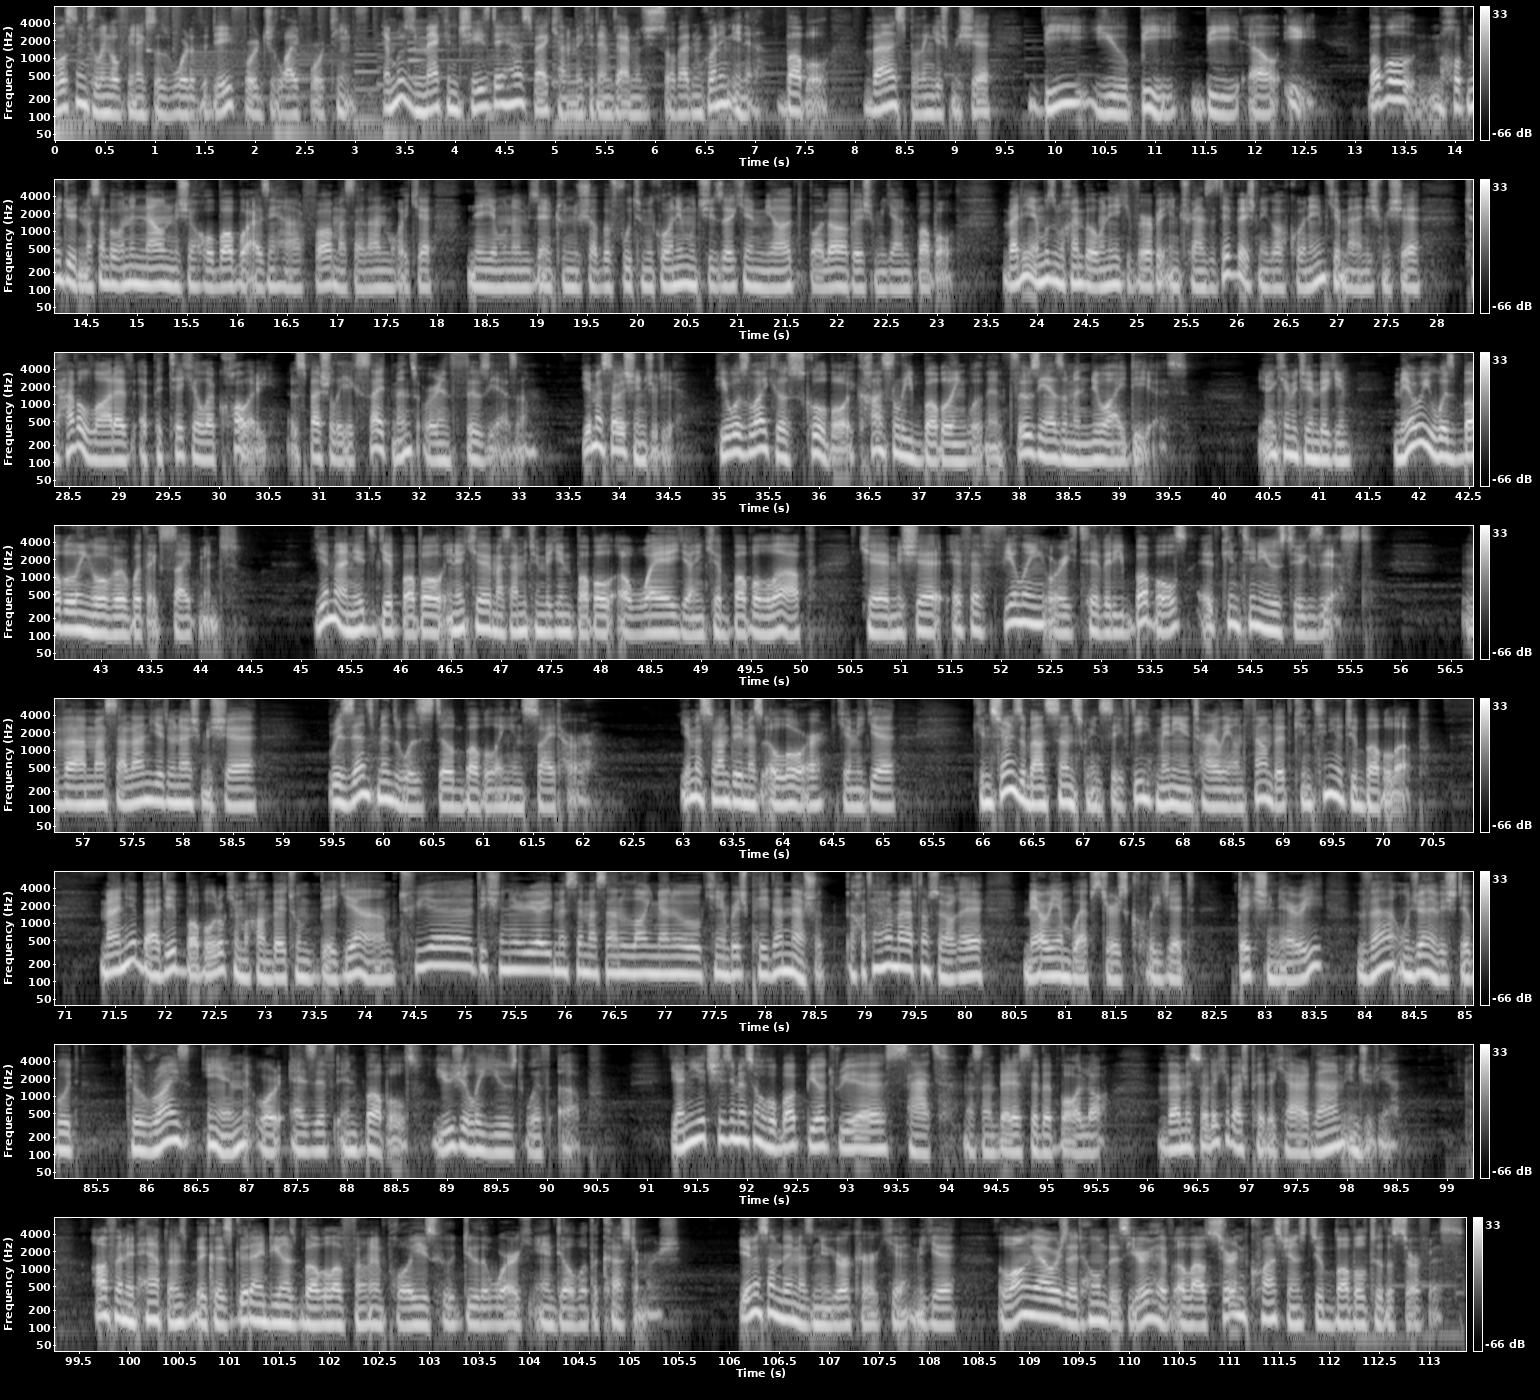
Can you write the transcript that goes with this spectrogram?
You're listening to Lingo Phoenix's Word of the Day for July 14th. امروز Mac and Cheese Day هست و کلمه که داریم در موردش صحبت می‌کنیم اینه bubble. و سپلنگش میشه B-U-B-B-L-E بابل خب می‌دونید مثلا به عنوان نون میشه حباب و از این حرفا. مثلا موقعی که نیمون رو می‌ذاریم تو نوشابه فوت می‌کنیم اون چیزایی که میاد بالا بهش میگن بابل ولی امروز می‌خوایم به عنوان یک ورب intransitive بهش نگاه کنیم که معنیش میشه to have a lot of a particular quality, especially excitement or enthusiasm. یه مثالش اینجوریه. He was like a schoolboy constantly bubbling with enthusiasm and new ideas. یعنی که میتونیم بگیم Mary was bubbling over with excitement. یه معنی دیگه bubble اینه که مثلا میتونیم بگیم bubble away یا اینکه bubble up که میشه if a feeling or activity bubbles it continues to exist و مثلا یه دونش میشه resentment was still bubbling inside her یه مثلا داریم از allure که میگه Concerns about sunscreen safety, many entirely unfounded, continue to bubble up. معنی بعدی بابل رو که می‌خوام بهتون بگم توی دیکشنری مثل مثلا لانگمن و کمبریج پیدا نشد به خاطر همین من رفتم سراغ مریم وبسترز کلیجت دیکشنری و اونجا نوشته بود to rise in or as if in bubbles usually used with up یعنی یه چیزی مثل حباب بیاد روی سطح مثلا برسه به بالا و مثالی که باش پیدا کردم اینجوریه Often it happens because good ideas bubble up from employees who do the work and deal with the customers. یه مثل داریم از نیویورکر که میگه Long hours at home this year have allowed certain questions to bubble to the surface.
